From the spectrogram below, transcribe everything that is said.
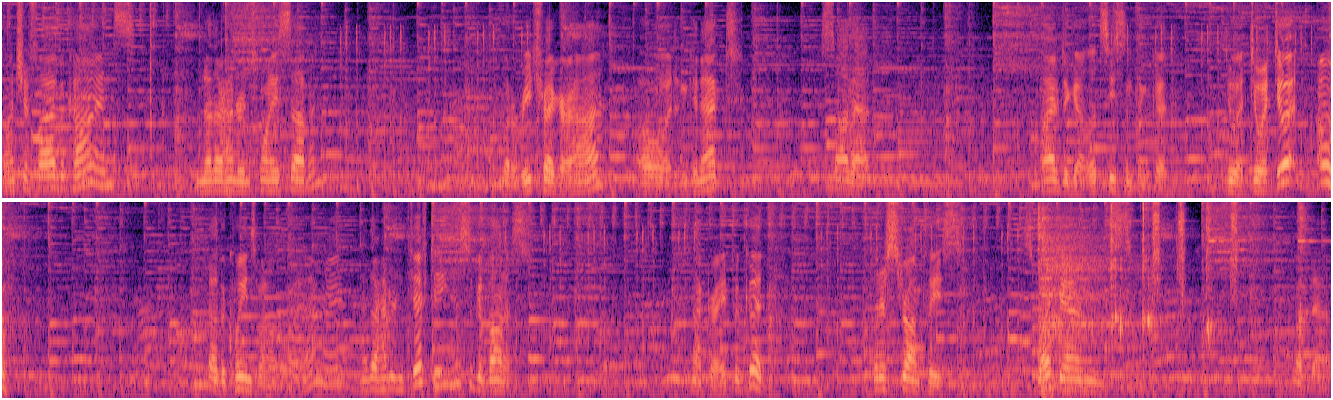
Bunch of five of kinds. Another 127. What a retrigger, huh? Oh, I didn't connect. Saw that. Five to go. Let's see something good. Do it, do it, do it! Oh! Oh, the queens went all the way. Another 150. This is a good bonus. Not great, but good. Finish strong, please. Scorpions. Love that.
